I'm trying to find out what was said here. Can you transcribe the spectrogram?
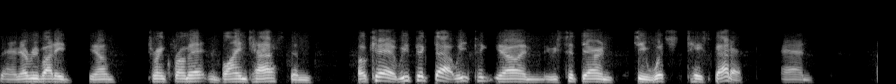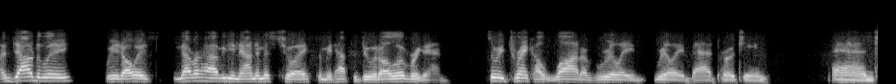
and everybody, you know, drink from it and blind test, and okay, we picked that, we pick you know, and we sit there and see which tastes better. And undoubtedly, we'd always never have a unanimous choice, and we'd have to do it all over again. So we drank a lot of really, really bad protein. And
